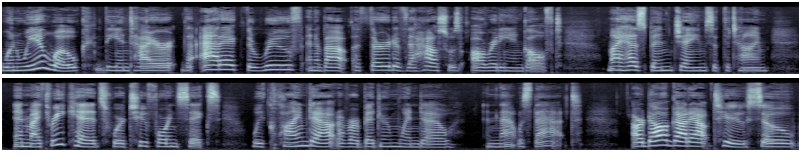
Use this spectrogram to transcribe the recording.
When we awoke, the entire the attic, the roof, and about a third of the house was already engulfed. My husband, James at the time, and my three kids were 2, 4, and 6. We climbed out of our bedroom window, and that was that. Our dog got out too, so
